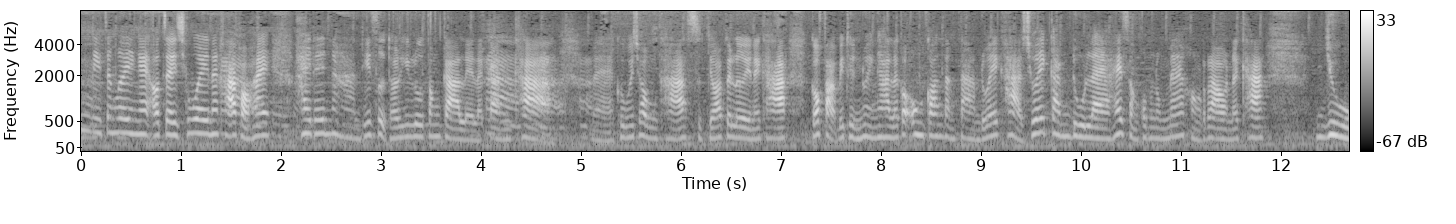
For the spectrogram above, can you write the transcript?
มดีจังเลยยังไงเอาใจช่วยนะคะค่ะขอให้โอเคค่ะให้ได้นานที่สุดเท่าที่ลูกต้องการเลยละกันค่ะค่ะแหมคุณผู้ชมคะสุดยอดไปเลยนะคะ ก็ฝากไปถึงหน่วยงานแล้วก็องค์กรต่างๆ ด้วยค่ะ ช่วยกันดูแลให้สังคมนมแม่ของเรานะคะ อยู่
